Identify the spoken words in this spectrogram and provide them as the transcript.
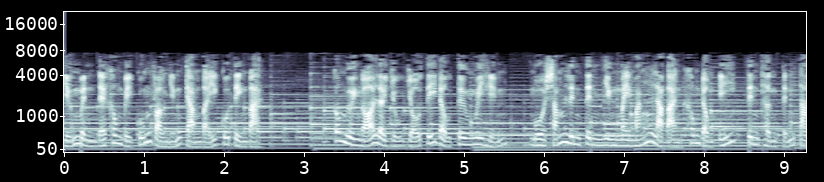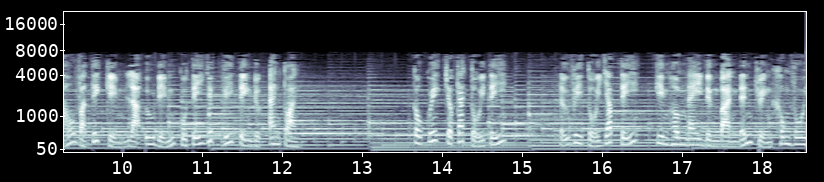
giữ mình để không bị cuốn vào những cạm bẫy của tiền bạc. Có người ngỏ lời dụ dỗ tí đầu tư nguy hiểm, mua sắm linh tinh nhưng may mắn là bạn không đồng ý, tinh thần tỉnh táo và tiết kiệm là ưu điểm của tí giúp ví tiền được an toàn. Câu quyết cho các tuổi tí Tử vi tuổi giáp tí, kim hôm nay đừng bàn đến chuyện không vui.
